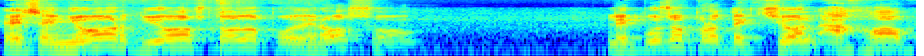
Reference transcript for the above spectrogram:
El Señor Dios Todopoderoso le puso protección a Job.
